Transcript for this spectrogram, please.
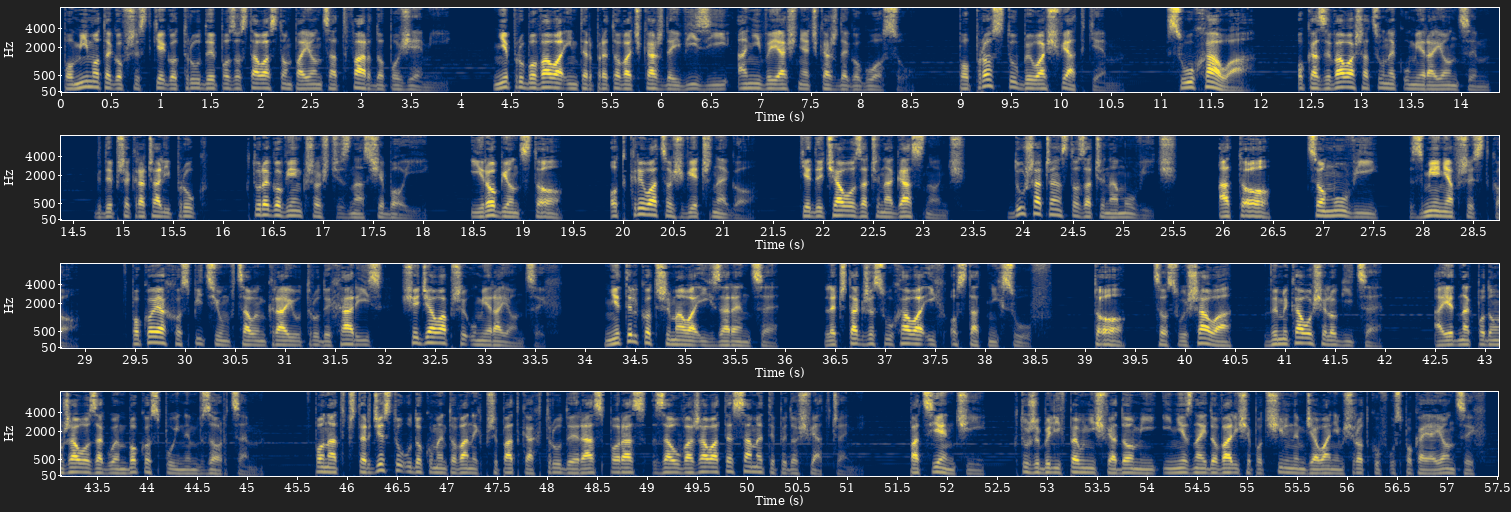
Pomimo tego wszystkiego trudy pozostała stąpająca twardo po ziemi. Nie próbowała interpretować każdej wizji ani wyjaśniać każdego głosu. Po prostu była świadkiem. Słuchała. Okazywała szacunek umierającym, gdy przekraczali próg, którego większość z nas się boi. I robiąc to, odkryła coś wiecznego. Kiedy ciało zaczyna gasnąć, dusza często zaczyna mówić. A to, co mówi, zmienia wszystko. W pokojach hospicjum w całym kraju Trudy Harris siedziała przy umierających. Nie tylko trzymała ich za ręce, lecz także słuchała ich ostatnich słów. To, co słyszała, wymykało się logice, a jednak podążało za głęboko spójnym wzorcem. W ponad 40 udokumentowanych przypadkach Trudy raz po raz zauważała te same typy doświadczeń. Pacjenci, którzy byli w pełni świadomi i nie znajdowali się pod silnym działaniem środków uspokajających,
